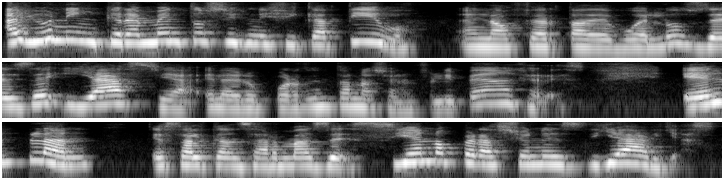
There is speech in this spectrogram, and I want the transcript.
hay un incremento significativo en la oferta de vuelos desde y hacia el Aeropuerto Internacional Felipe Ángeles. El plan es alcanzar más de 100 operaciones diarias,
